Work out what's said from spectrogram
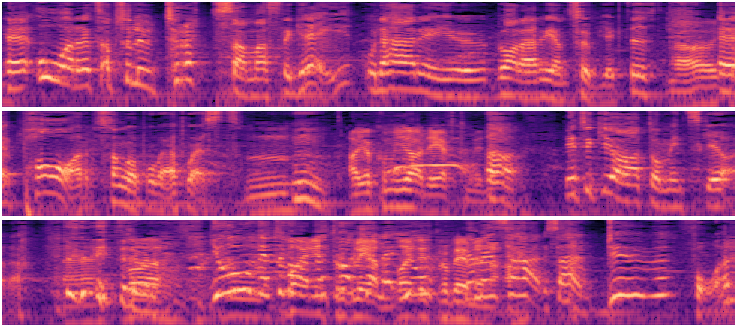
Eh, årets absolut tröttsammaste grej, och det här är ju bara rent subjektivt. Ja, eh, par som går på Way Out West. Ja, jag kommer göra det i eftermiddag. Ja, det tycker jag att de inte ska göra. inte vad-. Jo, vet du vad vad? är ditt problem? Kalle? Vad är ditt problem nej, men så här, så här, du får.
